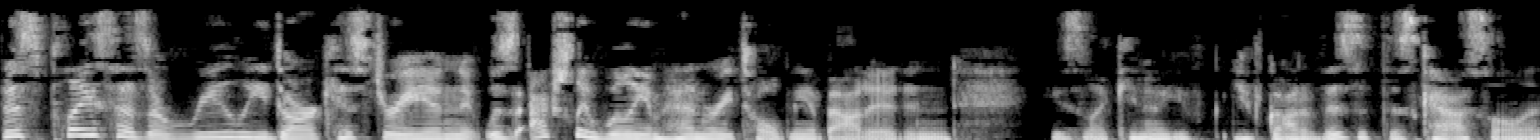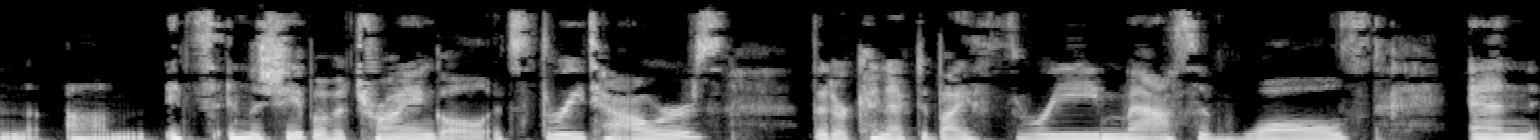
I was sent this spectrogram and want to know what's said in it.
this place has a really dark history and it was actually William Henry told me about it and he's like, you know, you've you've got to visit this castle, and um, it's in the shape of a triangle. It's three towers that are connected by three massive walls, and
